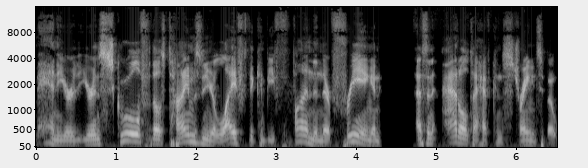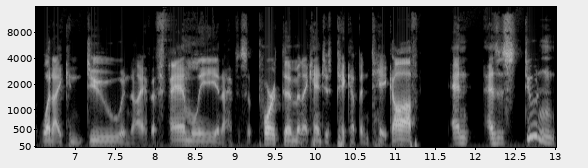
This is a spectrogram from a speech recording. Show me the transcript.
man, you're you're in school for those times in your life that can be fun and they're freeing and as an adult, I have constraints about what I can do, and I have a family, and I have to support them, and I can't just pick up and take off. And as a student,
